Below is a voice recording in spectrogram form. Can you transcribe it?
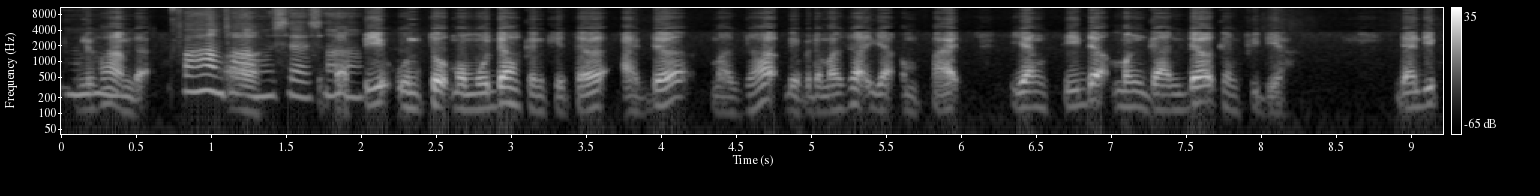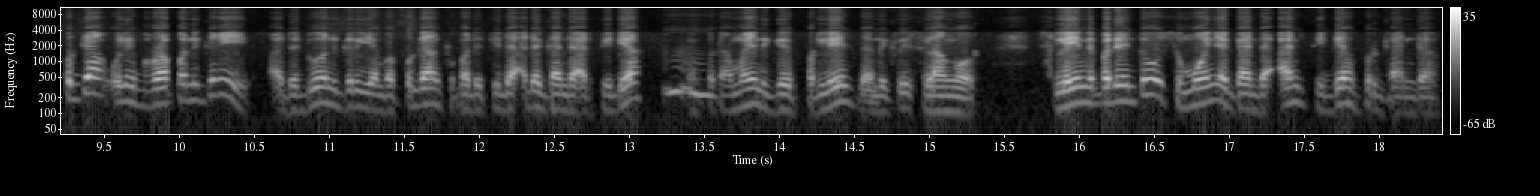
Boleh faham tak? Faham, Ah, faham Ustaz. Ha. Tetapi untuk memudahkan kita, ada mazhab daripada mazhab yang empat yang tidak menggandakan fidyah. Dan dipegang oleh beberapa negeri. Ada dua negeri yang berpegang kepada tidak ada gandaan fidyah. Yang Hmm. pertama yang negeri Perlis dan negeri Selangor. Selain daripada itu, semuanya gandaan fidyah berganda.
